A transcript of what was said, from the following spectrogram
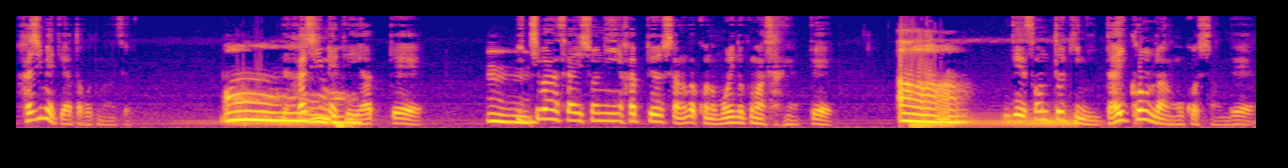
初めてやったことなんですよ。で初めてやって、うん。一番最初に発表したのがこの森の熊さんやって、ああ。で、その時に大混乱を起こしたんで、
